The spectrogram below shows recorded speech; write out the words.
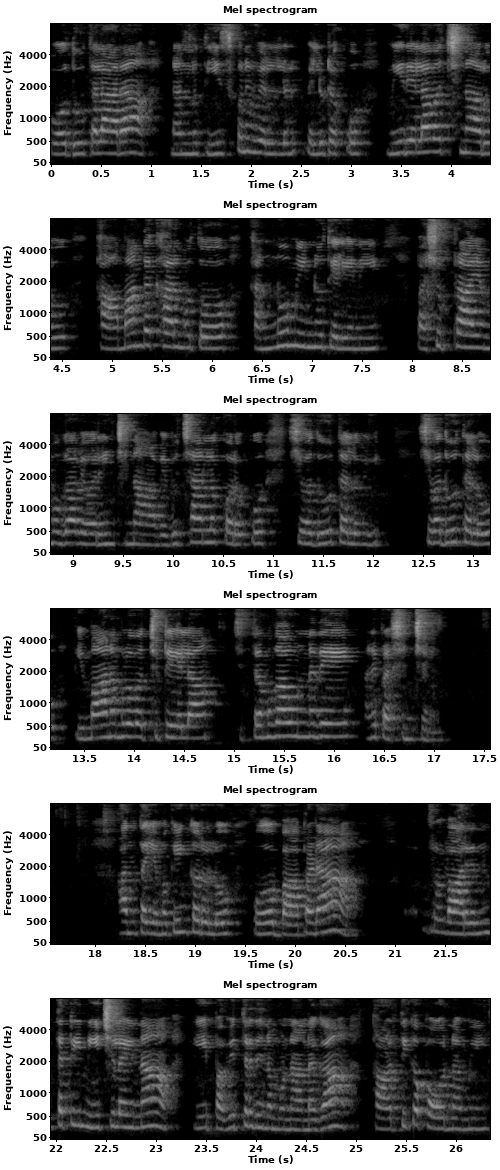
ఓ దూతలారా నన్ను తీసుకుని వెళ్ళు వెళ్ళుటకు మీరెలా వచ్చినారు? కామాంధకారముతో కన్ను మిన్ను తెలియని పశుప్రాయముగా వివరించిన వ్యభిచారుల కొరకు శివదూతలు శివదూతలు విమానంలో వచ్చుటేలా చిత్రముగా ఉన్నదే అని ప్రశ్నించను. అంత యమకింకరులు ఓ బాపడా వారెంతటి నీచులైనా ఈ పవిత్ర దినమున అనగా కార్తీక పౌర్ణమి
